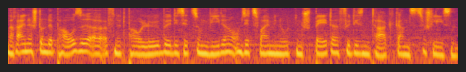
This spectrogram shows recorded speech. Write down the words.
Nach einer Stunde Pause eröffnet Paul Löbe die Sitzung wieder, um sie zwei Minuten später für diesen Tag ganz zu schließen.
